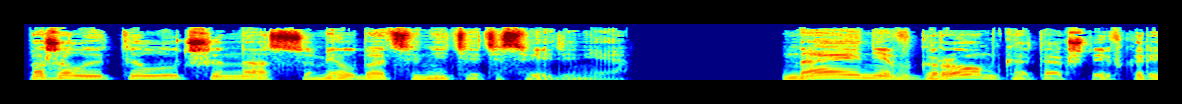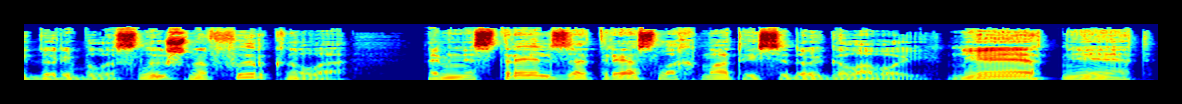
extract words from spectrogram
Пожалуй, ты лучше нас сумел бы оценить эти сведения». Найнев громко, так что и в коридоре было слышно, фыркнула, а Министрель затряс лохматой седой головой. «Нет, нет.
